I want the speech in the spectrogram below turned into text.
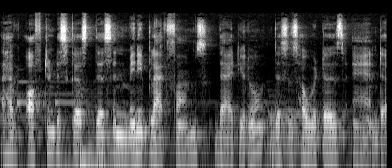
I have often discussed this in many platforms that you know this is how it is and uh,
